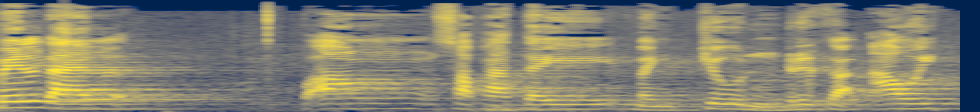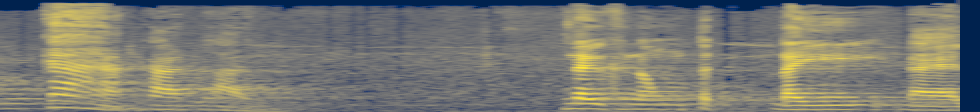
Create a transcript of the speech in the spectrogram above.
ពេលដែលព្រះអង្គសផាតីបញ្ជូនឬក៏ឲ្យការកើតឡើងនៅក្នុងទឹកដីដែល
